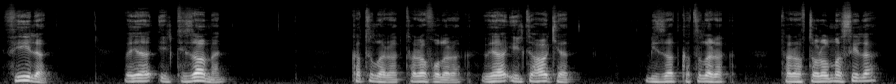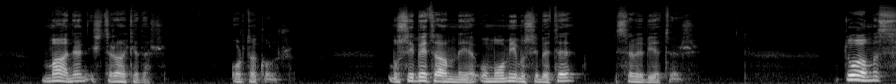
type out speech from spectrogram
fiilen veya iltizamen katılarak, taraf olarak veya iltihaken bizzat katılarak taraftar olmasıyla manen iştirak eder, ortak olur. Musibet ammeye, umumi musibete sebebiyet verir. Duamız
